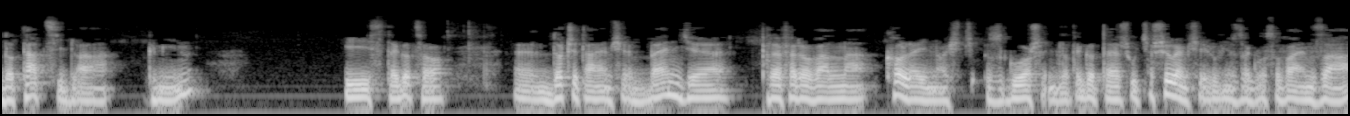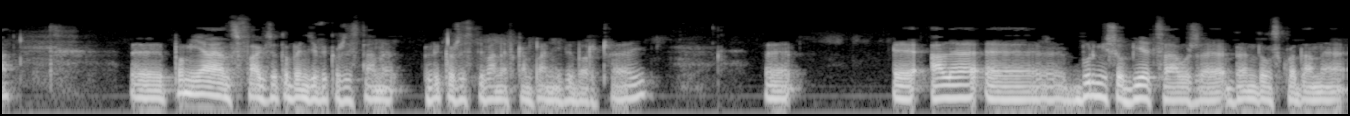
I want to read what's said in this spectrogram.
dotacji dla gmin i z tego co e, doczytałem się, będzie preferowalna kolejność zgłoszeń. Dlatego też ucieszyłem się i również zagłosowałem za E, pomijając fakt, że to będzie wykorzystane, wykorzystywane w kampanii wyborczej, e, e, ale burmistrz obiecał, że będą składane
